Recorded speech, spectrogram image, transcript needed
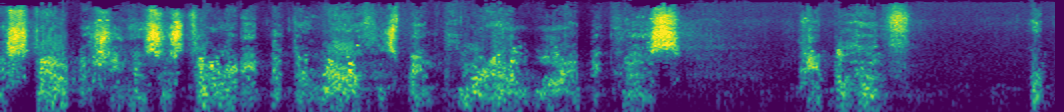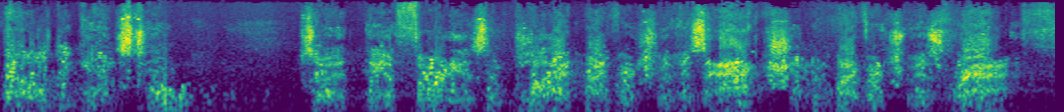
establishing His authority, but the wrath is being poured out. Why? Because people have rebelled against Him. So the authority is implied by virtue of His action and by virtue of His wrath.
